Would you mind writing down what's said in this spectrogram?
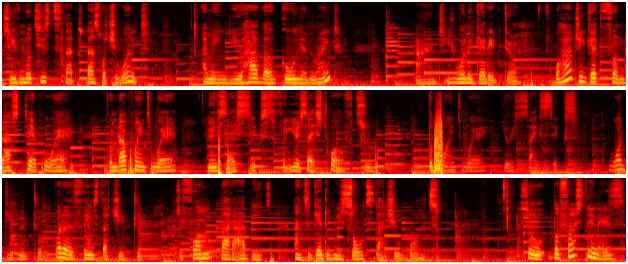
So you've noticed that that's what you want. I mean, you have a goal in mind and you want to get it done. But how do you get from that step where from that point where you're size 6 for you're size 12 to the point where you're size 6? What do you do? What are the things that you do to form that habit and to get the results that you want? So, the first thing is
